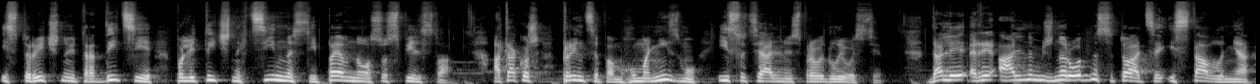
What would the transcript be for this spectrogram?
історичної традиції, політичних цінностей певного суспільства, а також принципам гуманізму і соціальної справедливості. Далі реальна міжнародна ситуація і ставлення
